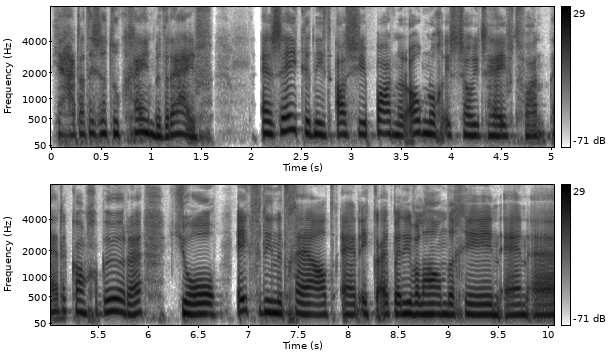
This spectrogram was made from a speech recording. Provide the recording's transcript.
Ja, dat is natuurlijk geen bedrijf. En zeker niet als je partner ook nog eens zoiets heeft van, nee, dat kan gebeuren. Joh, ik verdien het geld en ik, ik ben hier wel handig in. En uh,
